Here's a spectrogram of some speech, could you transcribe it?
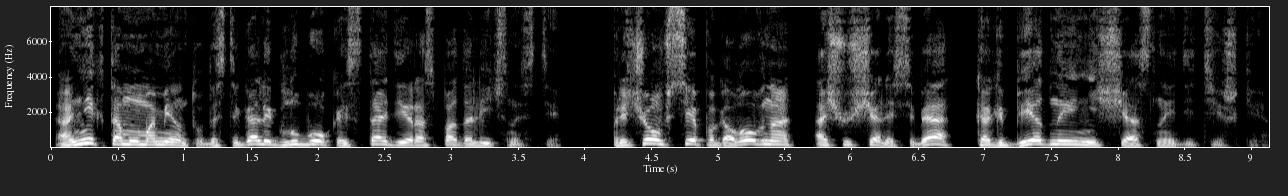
Они к тому моменту достигали глубокой стадии распада личности, причем все поголовно ощущали себя как бедные несчастные детишки.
